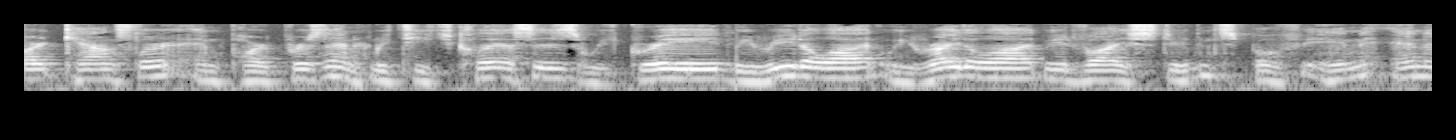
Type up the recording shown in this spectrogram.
part counselor, and part presenter. We teach classes, we grade, we read a lot, we write a lot, we advise students both in and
